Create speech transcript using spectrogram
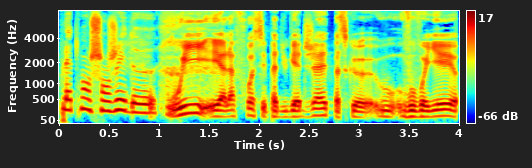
complètement changé de. Oui, et à la fois c'est pas du gadget parce que vous, voyez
